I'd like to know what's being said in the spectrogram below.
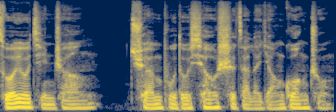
所有紧张全部都消失在了阳光中，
